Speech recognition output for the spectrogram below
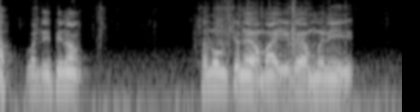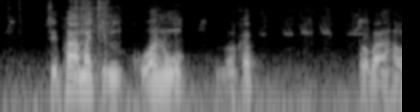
ะวันดีพี่น้องทนุ่มชาแนลมาอีกแล้วเมื้อนี้สิพามากินขัวหนูนะครับเพราะว่าเฮา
